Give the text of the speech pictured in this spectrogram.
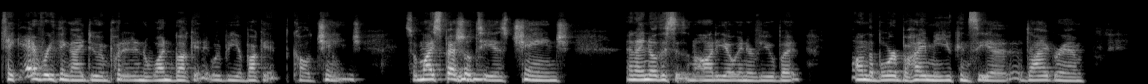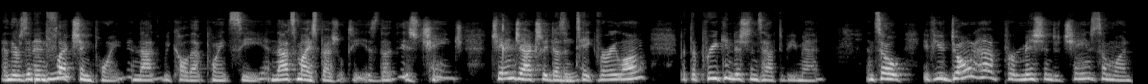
take everything i do and put it into one bucket it would be a bucket called change so my specialty mm-hmm. is change and i know this is an audio interview but on the board behind me you can see a, a diagram and there's an mm-hmm. inflection point and that we call that point c and that's my specialty is that is change change actually doesn't mm-hmm. take very long but the preconditions have to be met and so if you don't have permission to change someone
